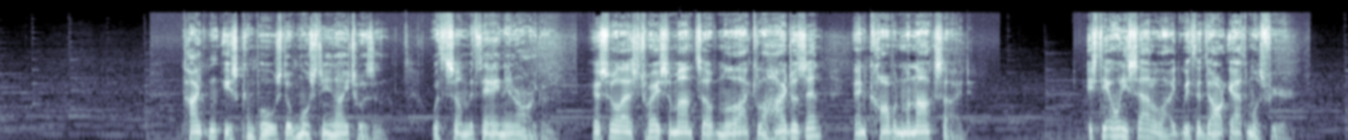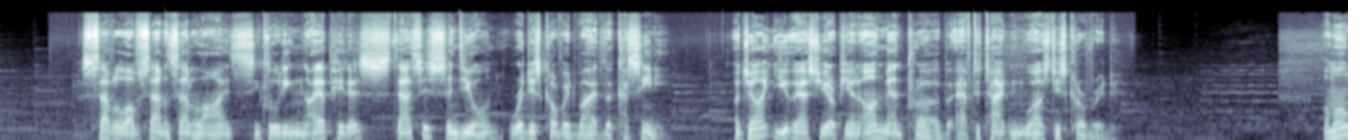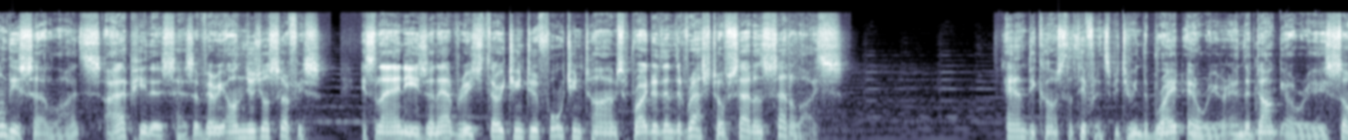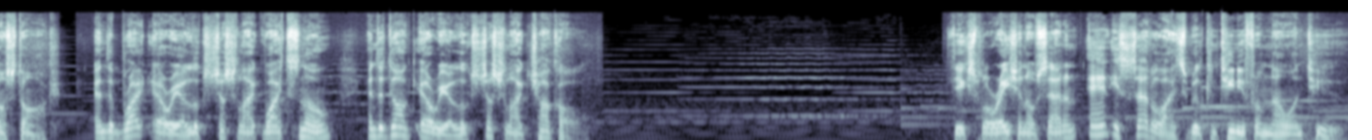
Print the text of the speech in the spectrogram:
Titan is composed of mostly nitrogen, with some methane and argon, as well as trace amounts of molecular hydrogen and carbon monoxide. It's the only satellite with a dark atmosphere. Several of Saturn's satellites, including Iapetus, Tethys, and Dione, were discovered by the Cassini. A joint US-European unmanned probe after Titan was discovered. Among these satellites, Iapetus has a very unusual surface, its land is on average 13 to 14 times brighter than the rest of Saturn's satellites. And because the difference between the bright area and the dark area is so stark, and the bright area looks just like white snow, and the dark area looks just like charcoal. The exploration of Saturn and its satellites will continue from now on too.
